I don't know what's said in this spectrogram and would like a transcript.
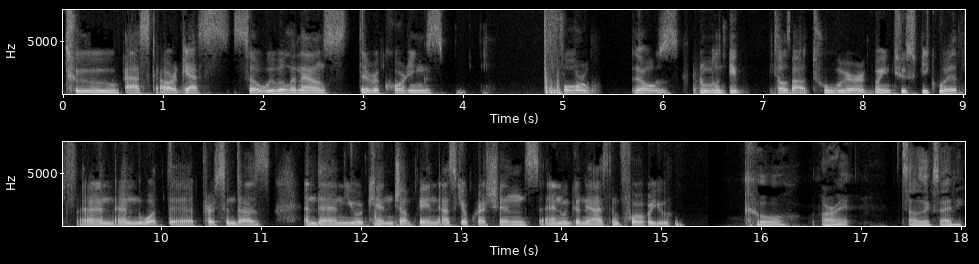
to ask our guests. So we will announce the recordings for those, and we'll give details about who we're going to speak with and, and what the person does. And then you can jump in, ask your questions, and we're going to ask them for you. Cool. All right. Sounds exciting.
